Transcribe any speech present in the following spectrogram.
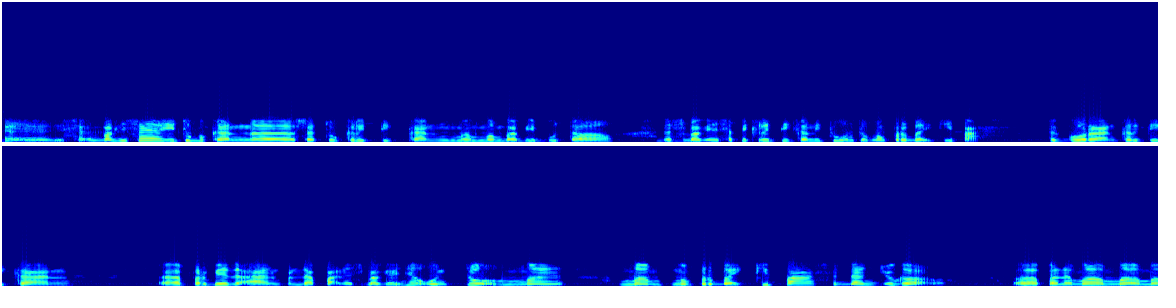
Eh, bagi saya itu bukan uh, satu kritikan membabi buta dan sebagainya. Tapi kritikan itu untuk memperbaiki PAS. Teguran, kritikan, uh, perbezaan pendapat dan sebagainya untuk me, mem, memperbaiki PAS dan juga uh, apa nama me, me,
